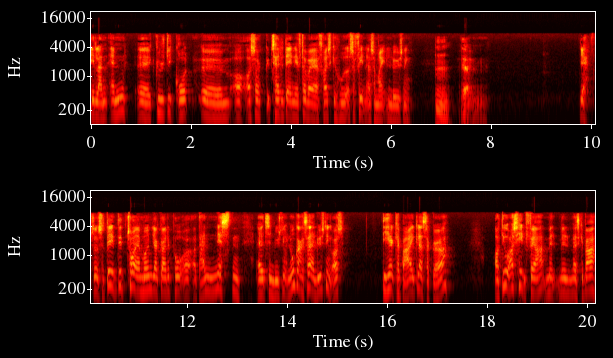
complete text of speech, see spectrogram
eller en anden øh, gyldig grund, øh, og, og så tage det dagen efter, hvor jeg er frisk i hovedet, og så finder jeg som regel en løsning. Mm, ja. Øhm, ja, så, så det, det tror jeg er måden, jeg gør det på, og, og der er næsten altid en løsning. Og nogle gange så er løsningen også, det her kan bare ikke lade sig gøre. Og det er jo også helt fair, men, men man skal bare,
